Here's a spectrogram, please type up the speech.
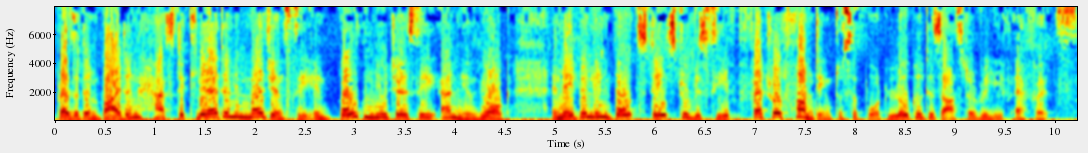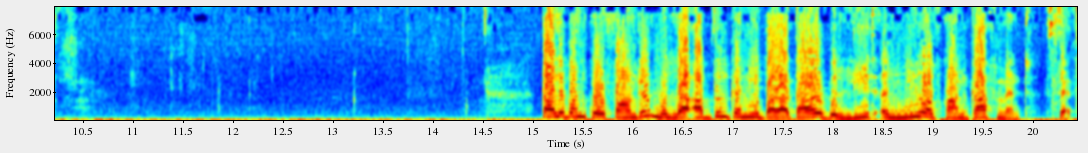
President Biden has declared an emergency in both New Jersey and New York, enabling both states to receive federal funding to support local disaster relief efforts. Taliban co-founder Mullah Abdul Ghani Baradar will lead a new Afghan government set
